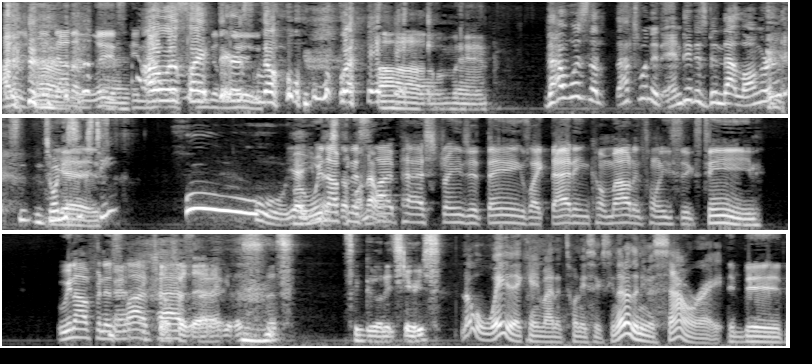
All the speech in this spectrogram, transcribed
I was running oh, down a list, and I that was like, "There's list. no way." Oh man. That was the. That's when it ended. It's been that long already. In 2016. Whoo! Yeah, but we're not gonna on that one. slide past Stranger Things like that didn't come out in 2016. We're not finna I slide feel past that. I guess that's that's a good series. no way that came out in 2016. That doesn't even sound right. It did.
